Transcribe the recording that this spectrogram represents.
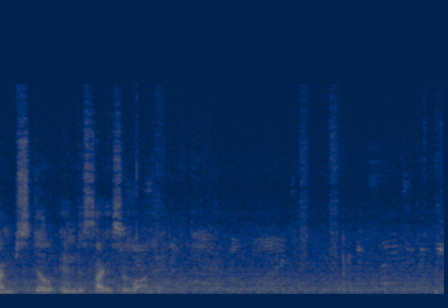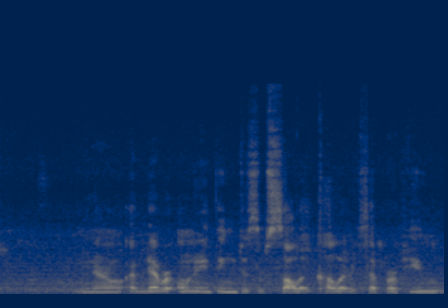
I'm still indecisive on it. You know, I've never owned anything just of solid color except for a few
